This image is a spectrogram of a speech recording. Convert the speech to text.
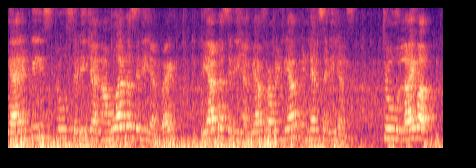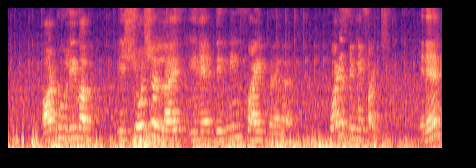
guarantees to citizen. Now who are the citizen, right? We are the citizen. We are from India, Indian citizens. To live up or to live up a social life in a dignified manner. What is dignified? In a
